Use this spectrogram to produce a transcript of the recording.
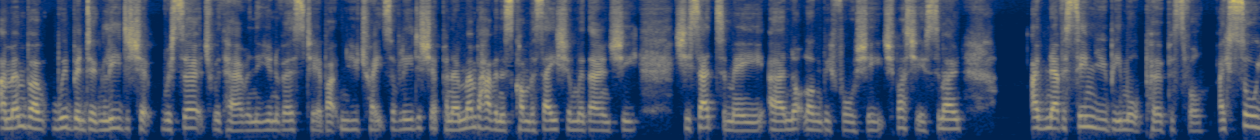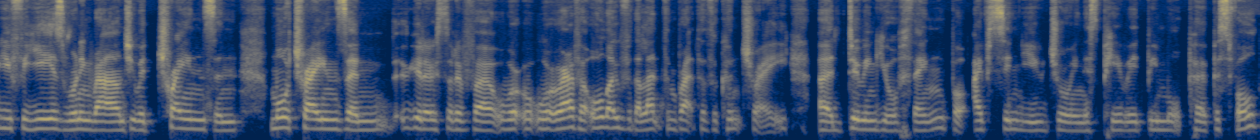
I remember we've been doing leadership research with her in the university about new traits of leadership. And I remember having this conversation with her, and she she said to me uh, not long before she she passed, you, Simone, I've never seen you be more purposeful. I saw you for years running around. You had trains and more trains, and you know, sort of uh, wherever, all over the length and breadth of the country, uh, doing your thing. But I've seen you during this period be more purposeful,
